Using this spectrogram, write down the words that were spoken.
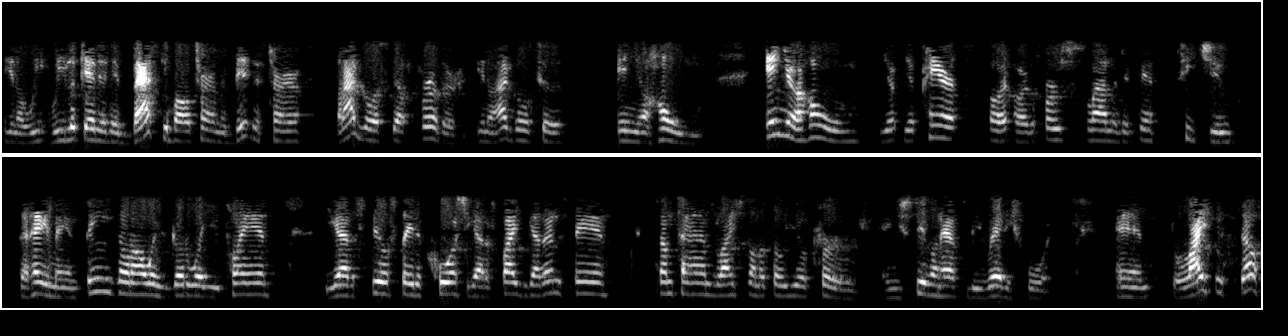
you know, we, we look at it in basketball term and business term, but I go a step further. You know, I go to in your home. In your home, your your parents are, are the first line of defense to teach you that, hey man, things don't always go the way you plan. You got to still stay the course. You got to fight. You got to understand sometimes life's going to throw you a curve, and you're still going to have to be ready for it. And life itself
